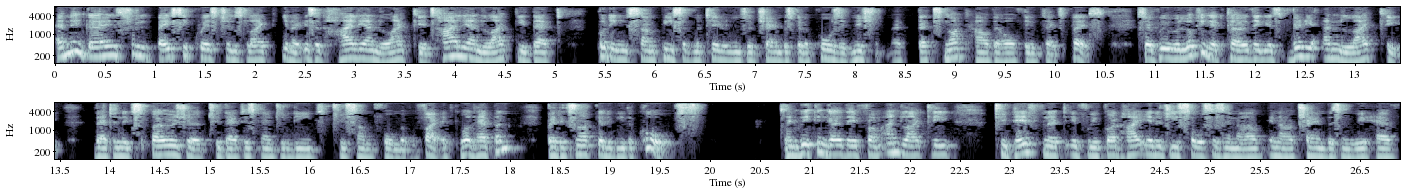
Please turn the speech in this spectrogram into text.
And then going through basic questions like, you know, is it highly unlikely? It's highly unlikely that putting some piece of material into a chamber is going to cause ignition. That, that's not how the whole thing takes place. So if we were looking at clothing, it's very unlikely that an exposure to that is going to lead to some form of a fire. It will happen, but it's not going to be the cause. And we can go there from unlikely to definite if we've got high energy sources in our in our chambers and we have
